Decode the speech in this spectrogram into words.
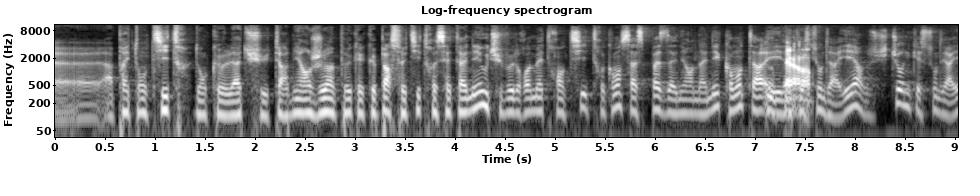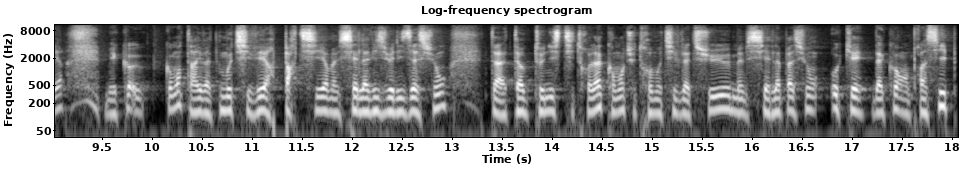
euh, après ton titre, donc euh, là tu as remis en jeu un peu quelque part ce titre cette année ou tu veux le remettre en titre? Comment ça se passe d'année en année? Comment as... Et la question derrière, j'ai toujours une question derrière, mais comment tu arrives à te motiver à repartir, même si y a la visualisation, tu as, obtenu ce titre-là, comment tu te remotives là-dessus? Même s'il y a de la passion, ok, d'accord en principe,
